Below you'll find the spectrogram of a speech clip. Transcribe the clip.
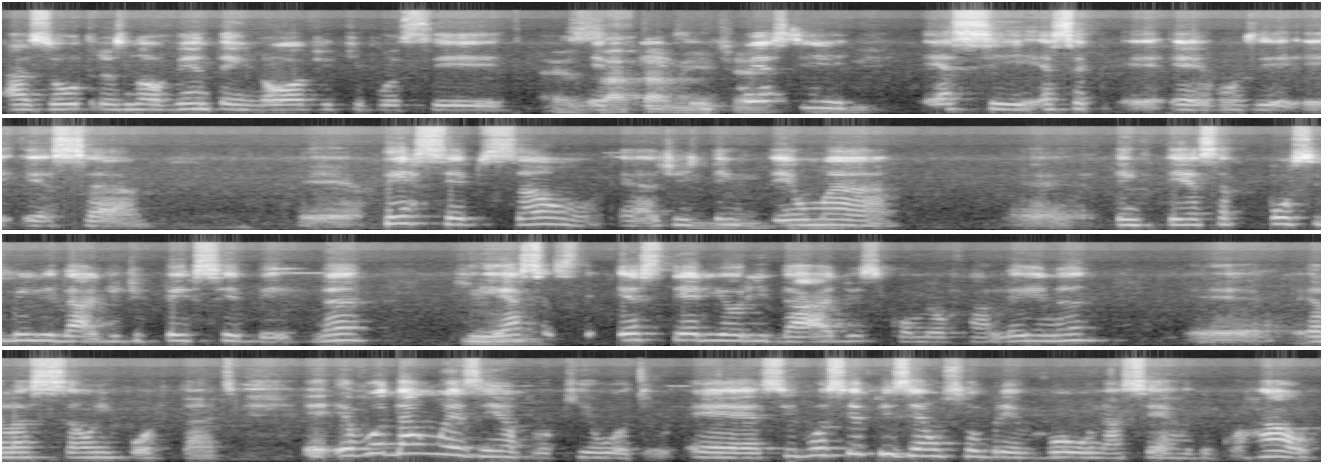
as outras 99 que você Exatamente. Então, é. esse, esse, essa, é, vamos dizer, essa é, percepção, é, a gente tem que ter uma é, tem que ter essa possibilidade de perceber, né? Que uhum. essas exterioridades, como eu falei, né? É, elas são importantes. É, eu vou dar um exemplo aqui, outro. É, se você fizer um sobrevoo na Serra do Corral,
